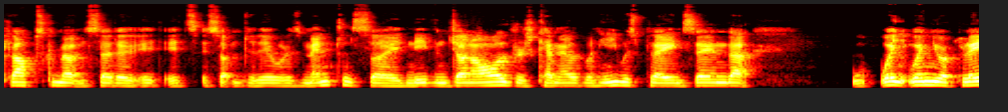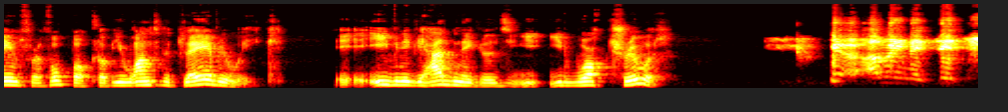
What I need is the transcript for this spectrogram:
Klopp's come out and said it, it's, it's something to do with his mental side, and even John Aldridge came out when he was playing saying that when when you were playing for a football club, you wanted to play every week, even if you had niggles, you, would work through it. Yeah, I mean it, it's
